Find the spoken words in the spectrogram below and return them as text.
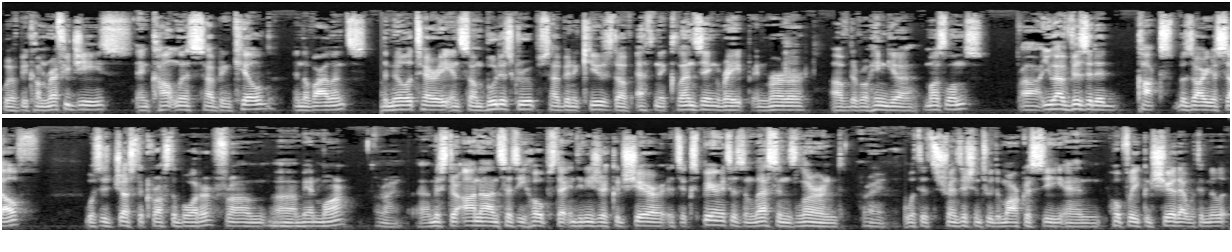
who have become refugees and countless have been killed in the violence. The military and some Buddhist groups have been accused of ethnic cleansing, rape, and murder of the Rohingya Muslims. Uh, you have visited Cox's Bazar yourself, which is just across the border from uh, Myanmar. right Uh, Mr. Annan says he hopes that Indonesia could share its experiences and lessons learned right with its transition to democracy and hopefully could share that with the mili-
